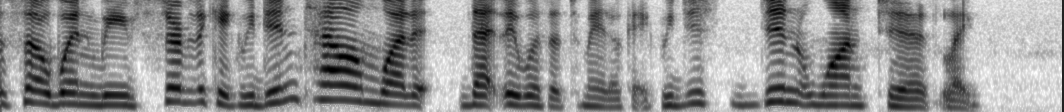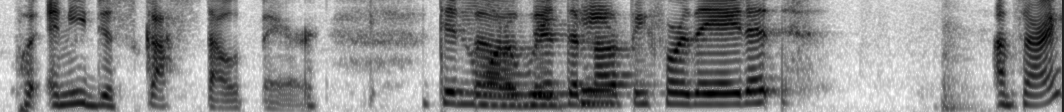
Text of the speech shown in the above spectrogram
so when we served the cake, we didn't tell them what it, that it was a tomato cake. We just didn't want to like put any disgust out there. Didn't So want to weird them out before they ate it. I'm sorry.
